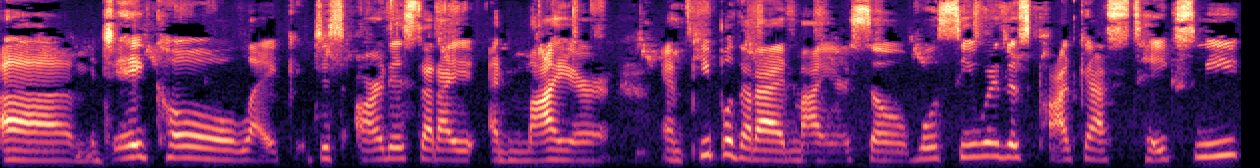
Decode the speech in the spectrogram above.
um, J. Cole, like just artists that I admire and people that I admire. So we'll see where this podcast takes me.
